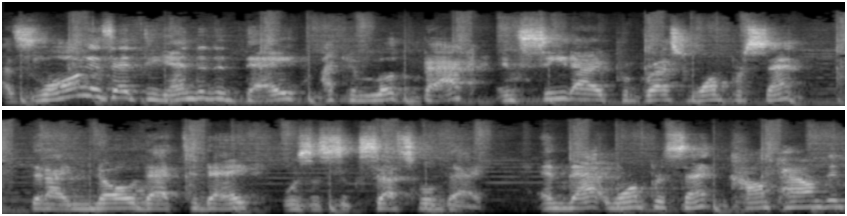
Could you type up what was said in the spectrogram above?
As long as at the end of the day, I can look back and see that I progressed 1%, then I know that today was a successful day. And that 1% compounded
